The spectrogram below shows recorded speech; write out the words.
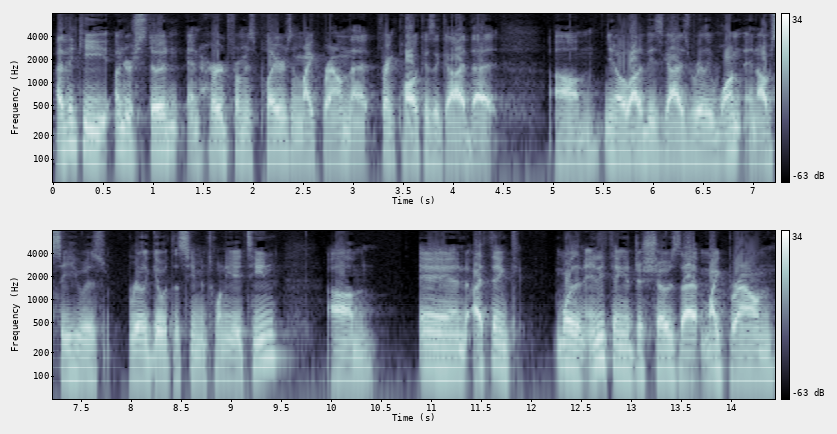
I think he understood and heard from his players and Mike Brown that Frank Pollack is a guy that um, you know a lot of these guys really want, and obviously he was really good with the team in 2018. Um, and I think more than anything, it just shows that Mike Brown,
